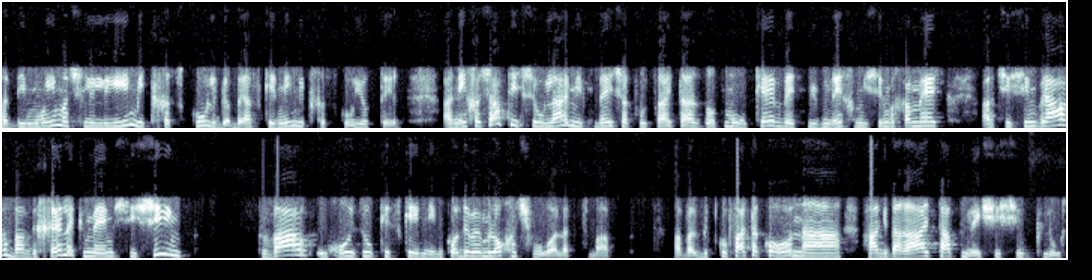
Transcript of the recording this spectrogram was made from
הדימויים השליליים התחזקו, לגבי הזקנים התחזקו יותר. אני חשבתי שאולי מפני שהקבוצה הייתה הזאת מורכבת מבני 55 עד 64, וחלק מהם 60, כבר הוכרזו כזקנים. קודם הם לא חשבו על עצמם. אבל בתקופת הקורונה ההגדרה הייתה בני 60 פלוס.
